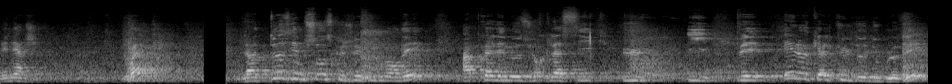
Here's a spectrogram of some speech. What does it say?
l'énergie. Ouais La deuxième chose que je vais vous demander, après les mesures classiques U, I, P et le calcul de W,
